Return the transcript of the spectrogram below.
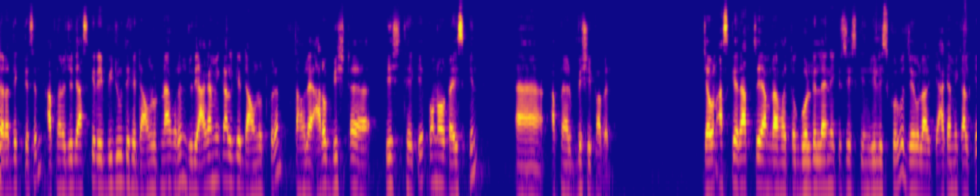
যারা দেখতেছেন, আপনারা যদি আজকের এই ভিডিও দেখে ডাউনলোড না করেন, যদি আগামীকালকে ডাউনলোড করেন, তাহলে আরও বিশটা, বিশ থেকে পনেরোটা স্কিন আপনার বেশি পাবেন। যেমন আজকে রাত্রে আমরা হয়তো গোল্ডেন লাইনে কিছু স্ক্রিন রিলিজ করব, যেগুলো আর কি আগামীকালকে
